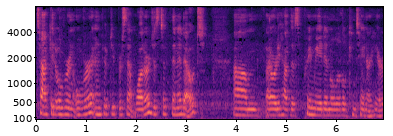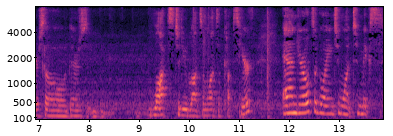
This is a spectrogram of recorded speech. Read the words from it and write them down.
tack it over and over and 50% water just to thin it out. Um, I already have this pre-made in a little container here, so there's lots to do, lots and lots of cups here. And you're also going to want to mix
